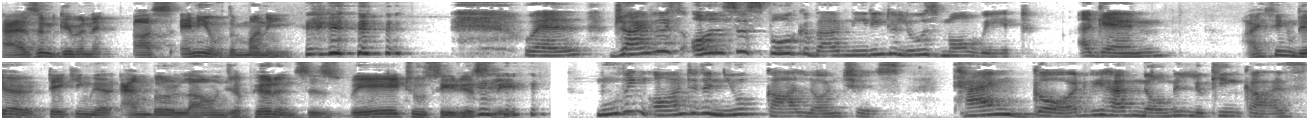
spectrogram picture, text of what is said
hasn't given us any of the money. well, drivers also spoke about needing to lose more weight. Again. I think they are taking their Amber Lounge appearances way too seriously. Moving on to the new car launches. Thank God we have normal looking cars.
